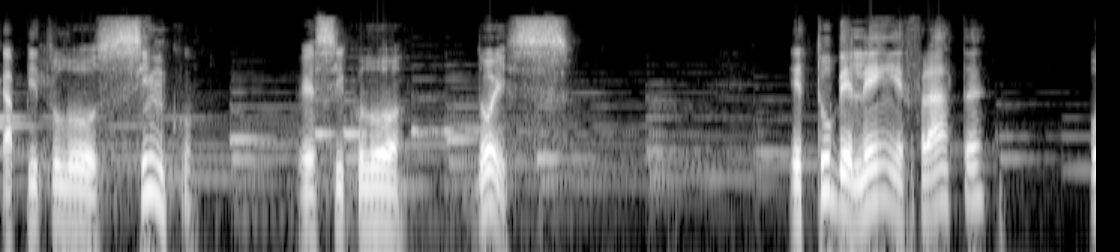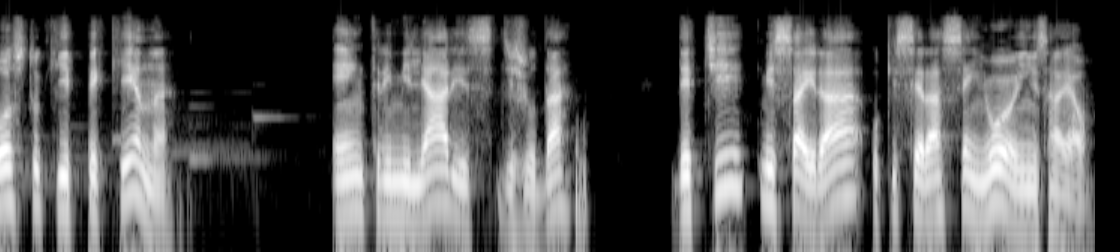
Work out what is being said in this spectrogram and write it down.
capítulo 5, versículo 2. E tu, Belém, Efrata, posto que pequena entre milhares de Judá, de ti me sairá o que será senhor em Israel,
